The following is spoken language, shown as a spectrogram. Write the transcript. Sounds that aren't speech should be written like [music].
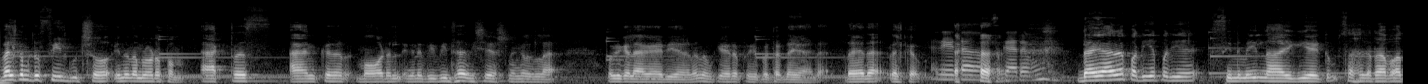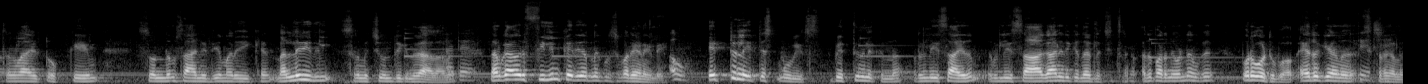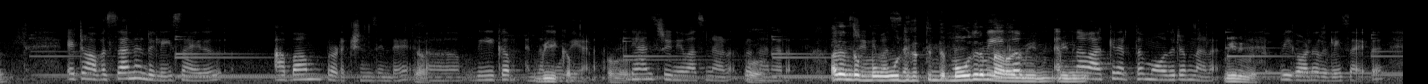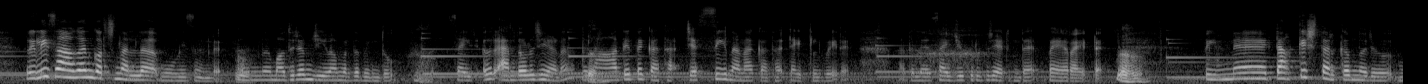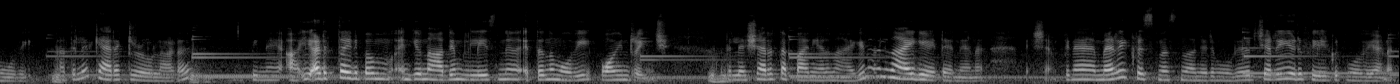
Welcome to feel good show ഇന്ന് നമ്മളോടൊപ്പം actress anchor model ഇങ്ങനെ വിവിധ വിശേഷണങ്ങളുള്ള ഒരു കലാകാരിയാണ് നമുക്ക് ഏറെ പ്രിയപ്പെട്ട ഡയാന. ഡയാന വെൽക്കം [laughs] ഡയാന പതിയെ പതിയെ സിനിമയിൽ നായികയായിട്ടും സഹകഥാപാത്രങ്ങളായിട്ടും ഒക്കെയും സ്വന്തം സാന്നിധ്യം അറിയിക്കാൻ നല്ല രീതിയിൽ ശ്രമിച്ചുകൊണ്ടിരിക്കുന്ന ഒരാളാണ്. നമുക്ക് ആ ഒരു ഫിലിം കരിയറിനെ കുറിച്ച് പറയുകയാണെങ്കിലേ ഓ. ഏറ്റവും ലേറ്റസ്റ്റ് മൂവീസ് ഇപ്പം എത്തി നിൽക്കുന്ന റിലീസായതും റിലീസാകാനിരിക്കുന്നതായിട്ടുള്ള ചിത്രങ്ങൾ. അത് പറഞ്ഞുകൊണ്ട് നമുക്ക് പുറകോട്ട് പോകാം ഏതൊക്കെയാണ് ചിത്രങ്ങൾ? ഏറ്റവും അവസാനം റിലീസായത് അബാം പ്രൊഡക്ഷൻസിന്റെ വീഗം എന്ന മൂവിയാണ്. ഞാൻ ശ്രീനിവാസനാണ് പ്രധാന കഥ അതെന്തോ മോതിരത്തിന്റെ മോതിരം എന്ന വാക്കിനർത്ഥം മോതിരം എന്നാണ് വീഗോണ് റിലീസായത്. റിലീസ് റിലീസാകാൻ കുറച്ച് നല്ല മൂവീസ് ഉണ്ട്. ഒന്ന് മധുരം ജീവാമൃത ബിന്ദു സൈജ് അതൊരു ആന്തോളജിയാണ് ആദ്യത്തെ കഥ ജെസ്സി എന്നാണ് ആ കഥ ടൈറ്റിൽ പേര്. അതിൽ സൈജു കുറുപ്പ് ചേട്ടന്റെ പേരായിട്ട് പിന്നെ ടർക്കിഷ് തർക്കം എന്നൊരു മൂവി അതിൽ ക്യാരക്ടർ റോളാണ് പിന്നെ ഈ അടുത്ത ഇനിയിപ്പം എനിക്ക് ആദ്യം റിലീസിന് എത്തുന്ന മൂവി പോയിന്റ് റേഞ്ച്. അതിൽ ശരത് അപ്പാനിയാണ് നായകൻ അതിൽ നായികയായിട്ട് തന്നെയാണ് വേഷം. പിന്നെ മെറി ക്രിസ്മസ് എന്ന് പറഞ്ഞൊരു മൂവി ഒരു ചെറിയൊരു ഫീൽ ഗുഡ് മൂവിയാണ്.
